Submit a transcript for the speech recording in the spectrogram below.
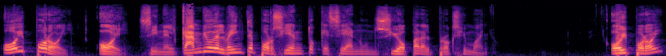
hoy por hoy, hoy, sin el cambio del 20% que se anunció para el próximo año, hoy por hoy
